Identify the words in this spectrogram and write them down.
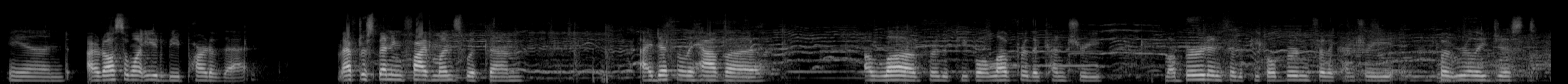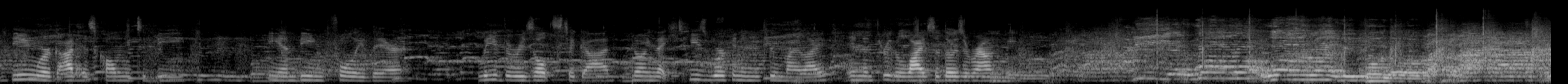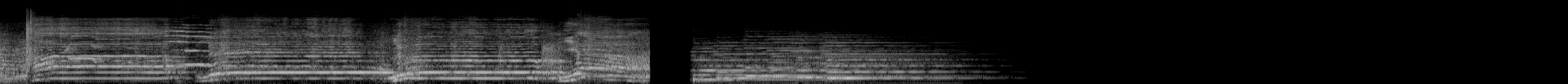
And I would also want you to be part of that. After spending five months with them, I definitely have a, a love for the people, a love for the country, a burden for the people, a burden for the country, but really just being where God has called me to be and being fully there. Leave the results to God, knowing that He's working in and through my life and then through the lives of those around me.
